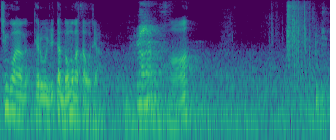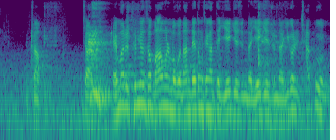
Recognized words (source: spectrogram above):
친구한테로 일단 넘어갔다 오자. 네. 어. 자, 자, MR을 틀면서 마음을 먹어. 난 내 동생한테 얘기해준다, 얘기해준다. 이걸 자꾸,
